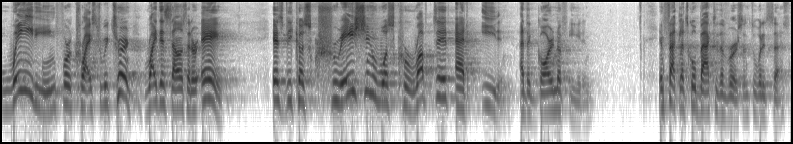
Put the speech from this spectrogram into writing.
waiting for Christ to return. Write this down as letter A. It's because creation was corrupted at Eden, at the Garden of Eden. In fact, let's go back to the verse. Let's do what it says.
